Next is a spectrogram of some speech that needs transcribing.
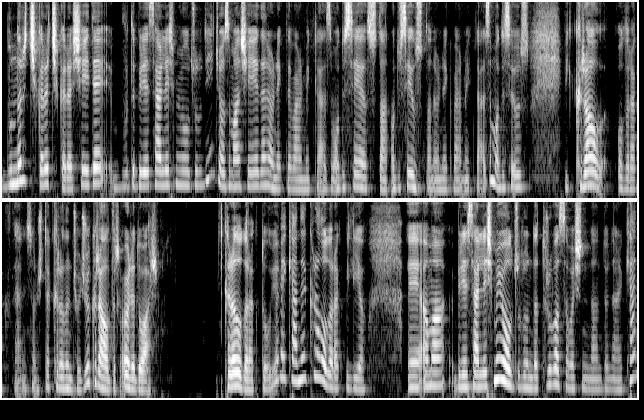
Bunları çıkara çıkara şeyde burada bireyselleşme yolculuğu deyince o zaman şeyden örnek de vermek lazım. Odysseus'tan Odysseus'tan örnek vermek lazım. Odysseus bir kral olarak yani sonuçta kralın çocuğu kraldır öyle doğar. Kral olarak doğuyor ve kendini kral olarak biliyor. Ee, ama bireyselleşme yolculuğunda Truva Savaşı'ndan dönerken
